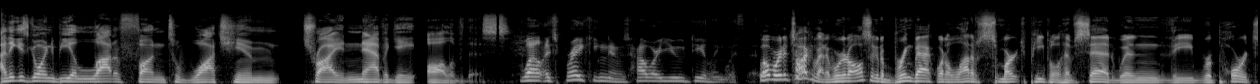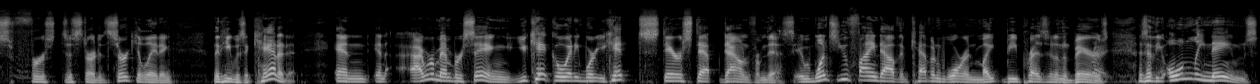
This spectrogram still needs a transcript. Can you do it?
I think is going to be a lot of fun to watch him try and navigate all of this. Well, it's breaking news. How are you dealing with it? Well, we're going to talk about it. We're also going to bring back what a lot of smart people have said when the reports first just started circulating that he was a candidate. And and I remember saying you can't go anywhere, you can't stair step down from this. It- once you find out that Kevin Warren might be president of the mm, Bears, I said the only names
